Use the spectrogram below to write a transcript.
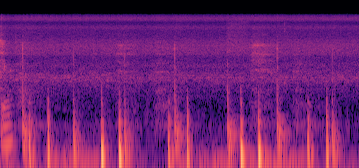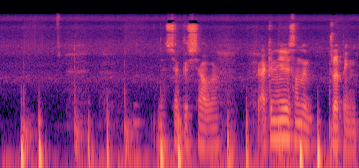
here? Let's check the shower. I can hear something dripping.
